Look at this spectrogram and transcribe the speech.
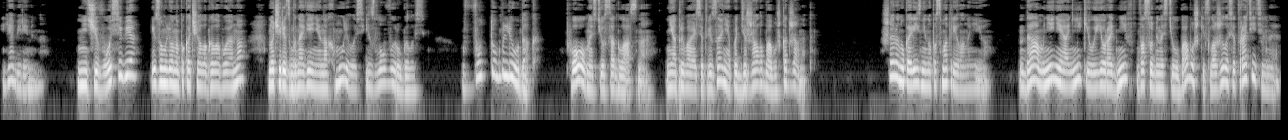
«Я беременна». «Ничего себе!» Изумленно покачала головой она, но через мгновение нахмурилась и зло выругалась. «Вот ублюдок!» «Полностью согласна», — не отрываясь от вязания, поддержала бабушка Джанет. Шерон укоризненно посмотрела на нее. Да, мнение о Нике у ее родни, в особенности у бабушки, сложилось отвратительное.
